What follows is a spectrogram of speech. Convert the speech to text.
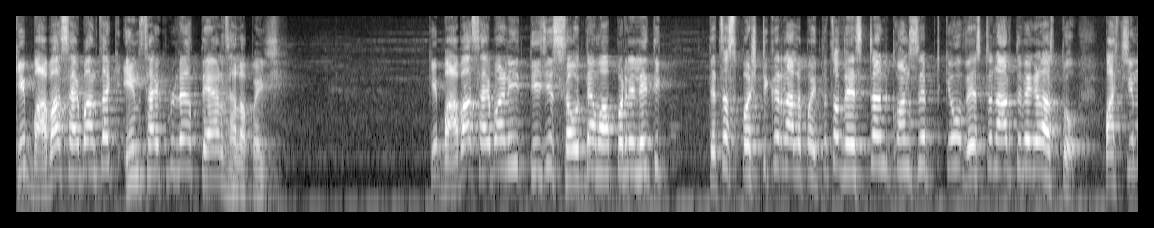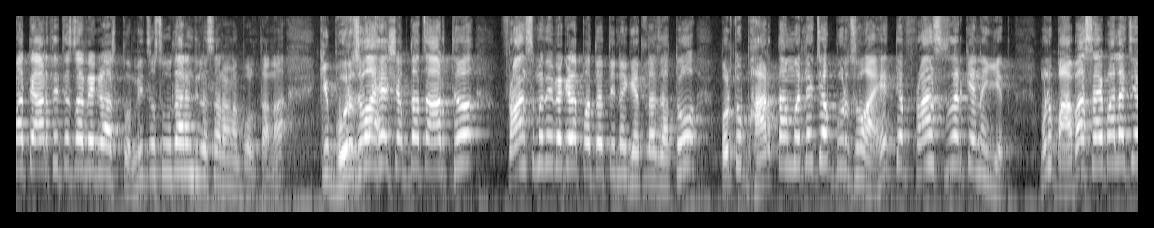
की बाबासाहेबांचा एक एन्सायक्लोपीडिया तयार झाला पाहिजे. की बाबासाहेबांनी ती जी संज्ञा वापरलेली आहे ती त्याचं स्पष्टीकरण आलं पाहिजे. त्याचा वेस्टर्न कॉन्सेप्ट किंवा वेस्टर्न अर्थ वेगळा असतो. पाश्चिमात्य अर्थ त्याचा वेगळा असतो. मी जसं उदाहरण दिलं सरांना बोलताना की बुर्जवा ह्या शब्दाचा अर्थ फ्रान्समध्ये वेगळ्या पद्धतीने घेतला जातो परंतु भारतामध्ये जे बुर्जवा आहेत ते फ्रान्ससारखे नाही आहेत म्हणून बाबासाहेबाला जे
